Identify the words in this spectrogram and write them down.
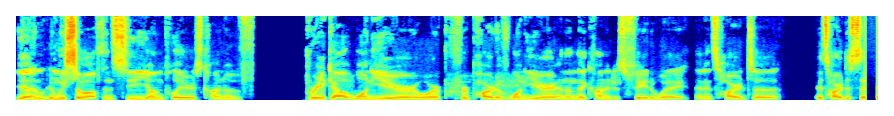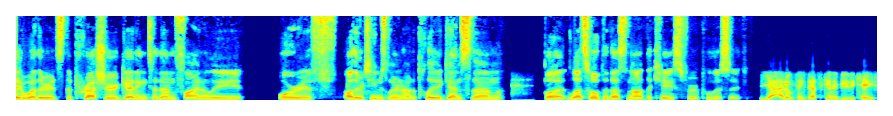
Yeah, and, and we so often see young players kind of break out one year or for part of one year and then they kind of just fade away and it's hard to it's hard to say whether it's the pressure getting to them finally or if other teams learn how to play against them but let's hope that that's not the case for Pulisic. Yeah, I don't think that's going to be the case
